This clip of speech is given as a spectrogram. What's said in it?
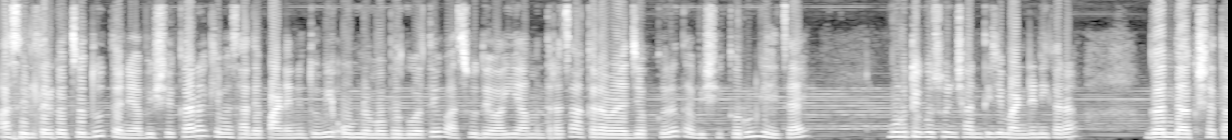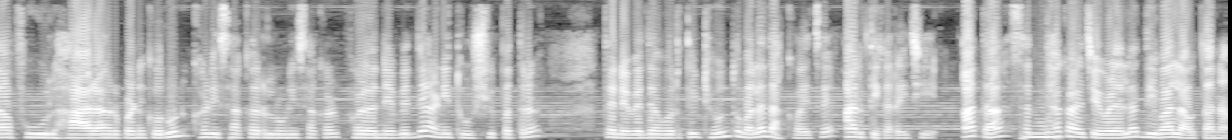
असेल तर कच्चं दूध त्याने अभिषेक करा किंवा साध्या पाण्याने तुम्ही ओम नमो भगवते वासुदेवा या मंत्राचा अकरा वेळा जप करत अभिषेक करून घ्यायचा आहे मूर्ती पुसून शांतीची मांडणी करा. गंध अक्षता फूल हार अर्पण करून खडीसाखर लोणी साखर फळ नैवेद्य आणि तुळशीपत्र त्या नैवेद्यावरती ठेवून तुम्हाला दाखवायचे आरती करायची. आहे. आता संध्याकाळच्या वेळेला दिवा लावताना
